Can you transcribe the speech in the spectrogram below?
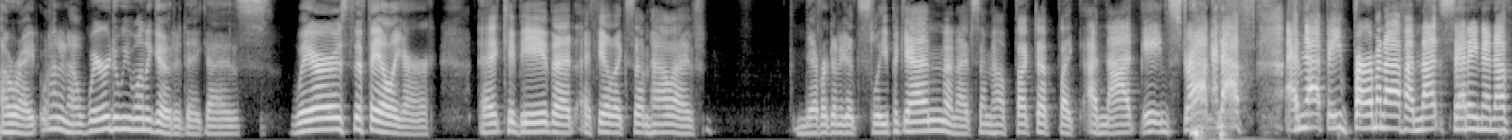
All right. I don't know. Where do we want to go today, guys? Where's the failure? It could be that I feel like somehow I've never going to get sleep again and I've somehow fucked up. Like, I'm not being strong enough. I'm not being firm enough. I'm not setting enough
